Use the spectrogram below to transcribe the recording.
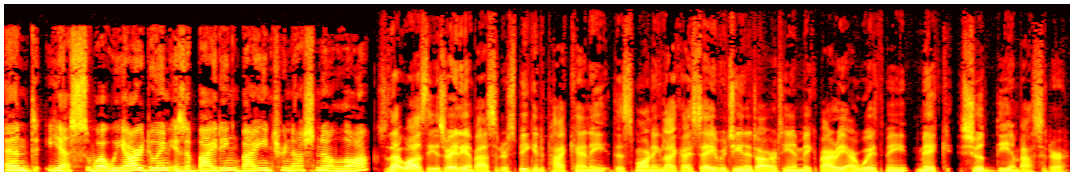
And yes, what we are doing is abiding by international law. So that was the Israeli ambassador speaking to Pat Kenny this morning. Like I say, Regina Doherty and Mick Barry are with me. Mick, should the ambassador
